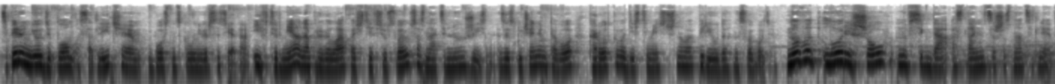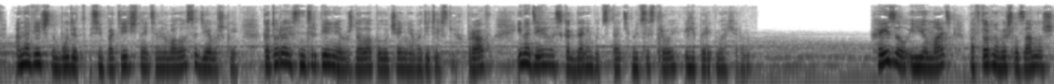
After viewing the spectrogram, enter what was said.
теперь у нее диплом с отличием Бостонского университета. И в тюрьме она провела почти всю свою сознательную жизнь, за исключением того короткого десятимесячного периода на свободе. Но вот Лори Шоу навсегда останется 16 лет. Она вечно будет симпатичной, темноволосой девушкой, которая с нетерпением ждала получения водительских прав и надеялась когда-нибудь стать медсестрой или парикмахером. Хейзел, ее мать, повторно вышла замуж,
